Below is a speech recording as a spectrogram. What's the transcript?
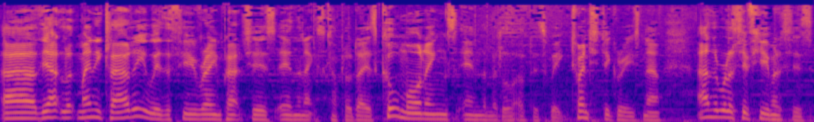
Uh, the outlook mainly cloudy with a few rain patches in the next couple of days. Cool mornings in the middle of this week. 20 degrees now, and the relative humidity is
